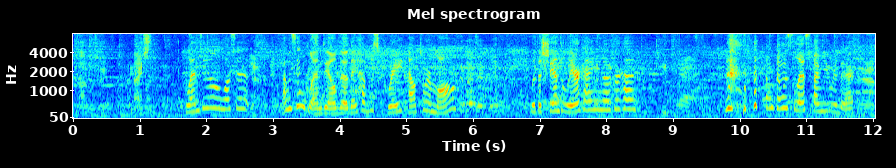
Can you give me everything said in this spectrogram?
thought it was a, a nice thing. Glendale, was it? Yeah. I was in Glendale, though. They have this great outdoor mall with a chandelier hanging overhead. when was the last time you were there? Yeah,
